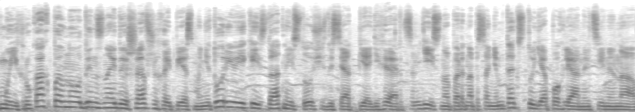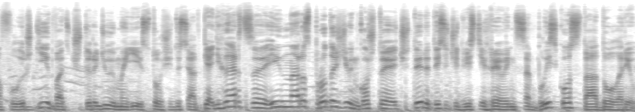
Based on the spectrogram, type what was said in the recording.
моїх руках, певно, один з найдешевших IPS моніторів, який здатний 165 Гц. Дійсно, перед написанням тексту я поглянув ціни на Full HD 24 дюйми і 165 Гц, і на розпродажі він коштує 4200 гривень. Це близько 100 доларів.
